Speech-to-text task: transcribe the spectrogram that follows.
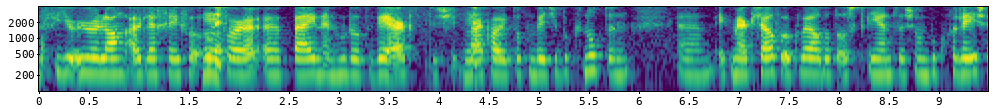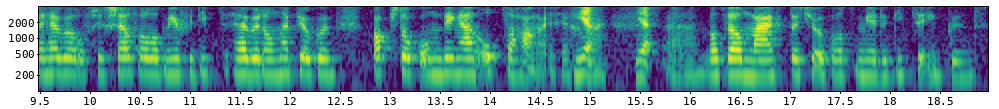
vier uur lang uitleg geven over pijn en hoe dat werkt. Dus je, vaak hou je het toch een beetje beknopt. En ehm, ik merk zelf ook wel dat als cliënten zo'n boek gelezen hebben of zichzelf al wat meer verdiept hebben, dan heb je ook een kapstok om dingen aan op te hangen, zeg ja. maar. Ja. wat wel maakt dat je ook wat meer de diepte in kunt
